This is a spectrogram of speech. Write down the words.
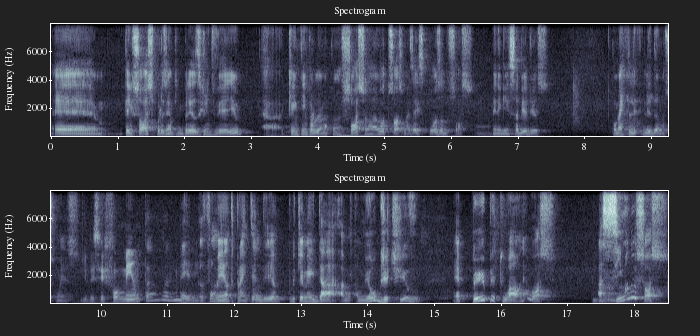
É, tem sócios, por exemplo, empresas que a gente veio, quem tem problema com um sócio não é o outro sócio, mas é a esposa do sócio. E ninguém sabia disso. Como é que li- lidamos com isso? E daí você fomenta nele. Eu fomento para entender, porque minha idade, a o meu objetivo é perpetuar o negócio acima dos sócios.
